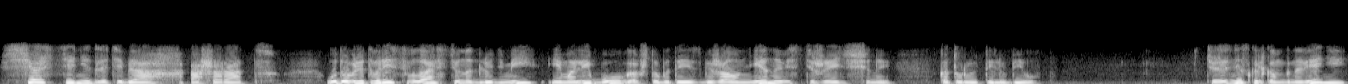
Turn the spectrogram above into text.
«Счастье не для тебя, Ашарат. Удовлетворись властью над людьми и моли Бога, чтобы ты избежал ненависти женщины, которую ты любил». Через несколько мгновений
